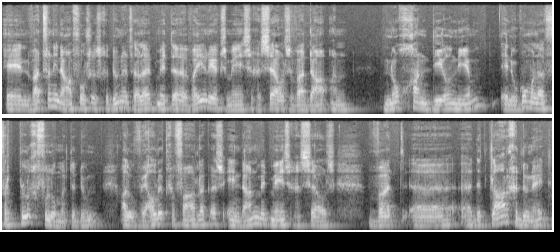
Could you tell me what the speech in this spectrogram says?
En wat van die navorsers gedoen het, hulle het met 'n wye reeks mense gesels wat daaraan nog gaan deelneem en hoekom hulle verplig voel om dit te doen alhoewel dit gevaarlik is en dan met mense gesels wat uh dit klaar gedoen het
